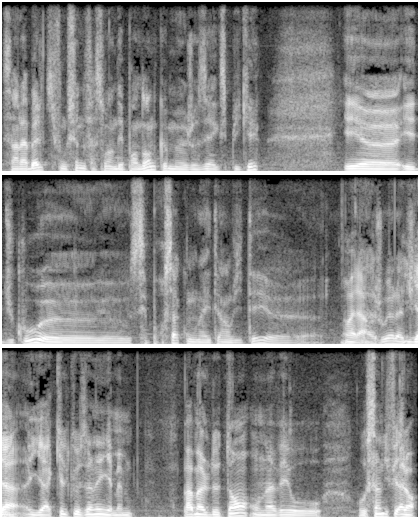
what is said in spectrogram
C'est un label qui fonctionne de façon indépendante comme José a expliqué. Et, euh, et du coup, euh, c'est pour ça qu'on a été invité euh, Voilà. à jouer à la il y, a, il y a quelques années, il y a même pas mal de temps, on avait au, au sein du alors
